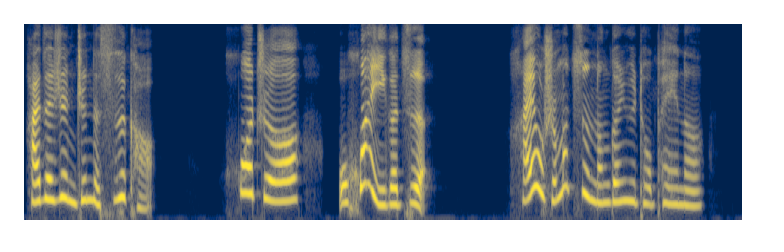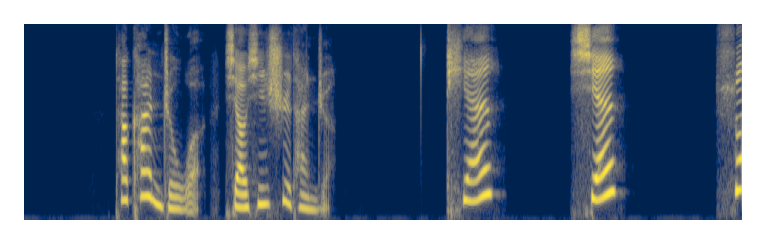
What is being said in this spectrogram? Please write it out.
还在认真的思考。或者我换一个字，还有什么字能跟芋头配呢？他看着我，小心试探着。甜、咸、酸，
